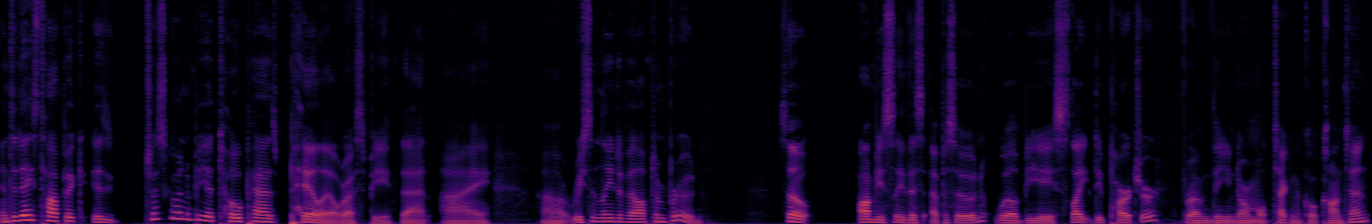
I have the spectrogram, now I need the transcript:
and today's topic is just going to be a Topaz Pale Ale recipe that I uh, recently developed and brewed. So, obviously, this episode will be a slight departure from the normal technical content.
